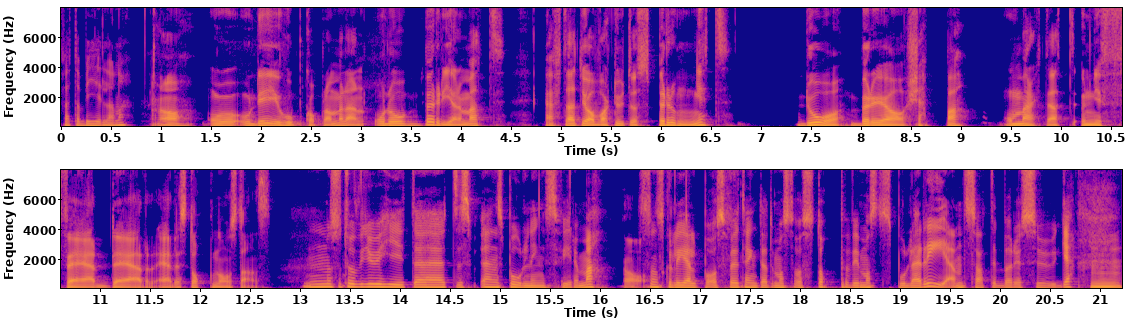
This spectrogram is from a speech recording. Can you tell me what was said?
tvättar bilarna. Ja, och, och det är ju ihopkopplat med den. Och då börjar det med att efter att jag varit ute och sprungit, då började jag käppa och märkte att ungefär där är det stopp någonstans. Mm, och så tog vi ju hit ett, en spolningsfirma Ja. som skulle hjälpa oss, för jag tänkte att det måste vara stopp. Vi måste spola rent så att det börjar suga. Mm.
